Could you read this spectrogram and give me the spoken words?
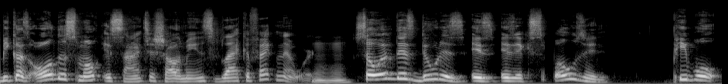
because all the smoke is signed to Charlamagne's Black Effect Network. Mm-hmm. So if this dude is is is exposing people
